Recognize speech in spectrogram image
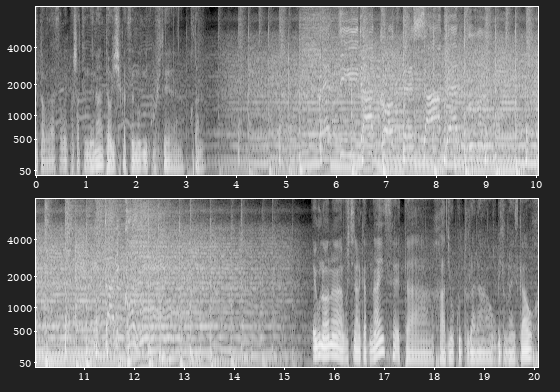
eta bada zerbait pasatzen dena, eta hori sekatzen dut nik uste, eh, hortan. Egun hon, Agustin Alkat naiz, eta radio kulturara horbildu naiz gaur,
